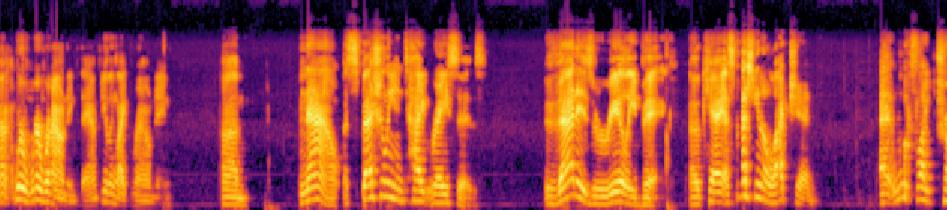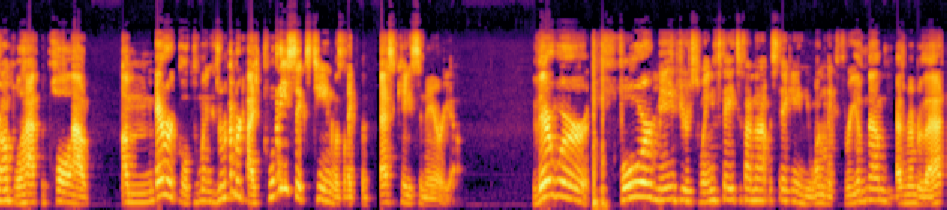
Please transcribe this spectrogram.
uh, we're, we're rounding today. I'm feeling like rounding. Um, now, especially in tight races, that is really big, okay? Especially in election, it looks like Trump will have to pull out a miracle to win. Because remember, guys, 2016 was like the best case scenario. There were four major swing states, if I'm not mistaken, and he won like three of them. You guys remember that?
